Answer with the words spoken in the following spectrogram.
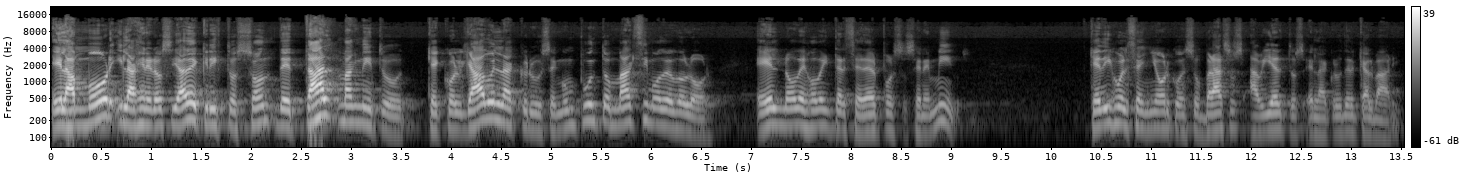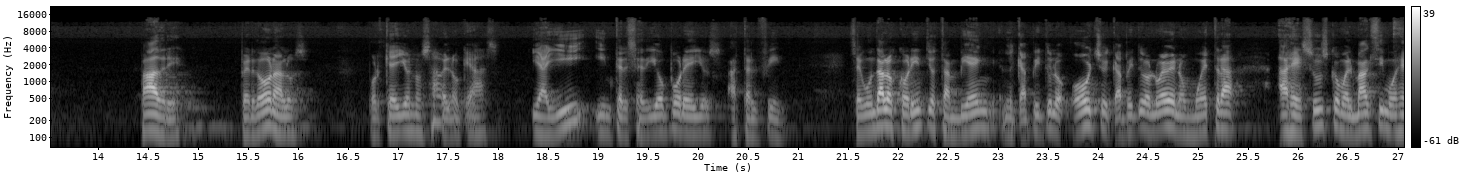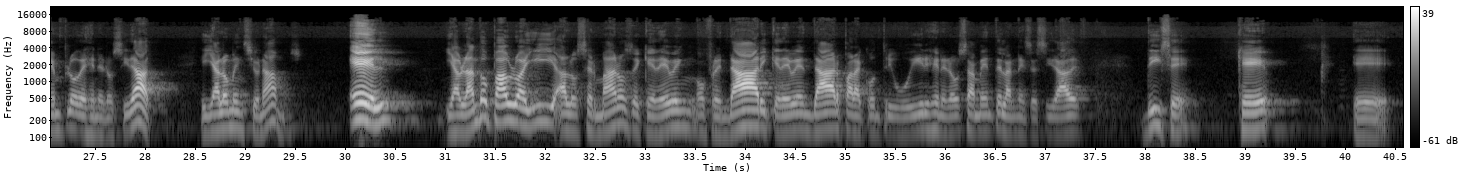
el amor y la generosidad de Cristo son de tal magnitud que colgado en la cruz, en un punto máximo de dolor, Él no dejó de interceder por sus enemigos. ¿Qué dijo el Señor con sus brazos abiertos en la cruz del Calvario? Padre, perdónalos porque ellos no saben lo que hacen. Y allí intercedió por ellos hasta el fin. Segunda a los Corintios también, en el capítulo 8 y capítulo 9, nos muestra a Jesús como el máximo ejemplo de generosidad. Y ya lo mencionamos. Él, y hablando Pablo allí a los hermanos de que deben ofrendar y que deben dar para contribuir generosamente las necesidades, dice que eh,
